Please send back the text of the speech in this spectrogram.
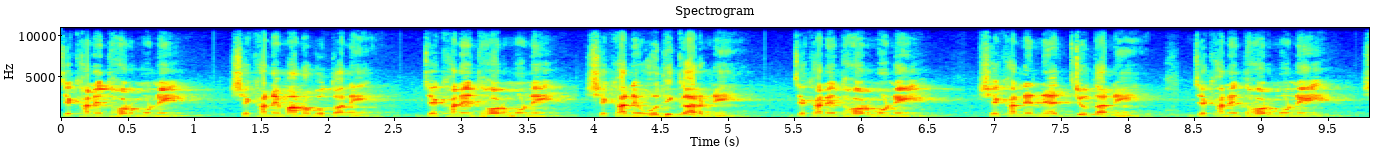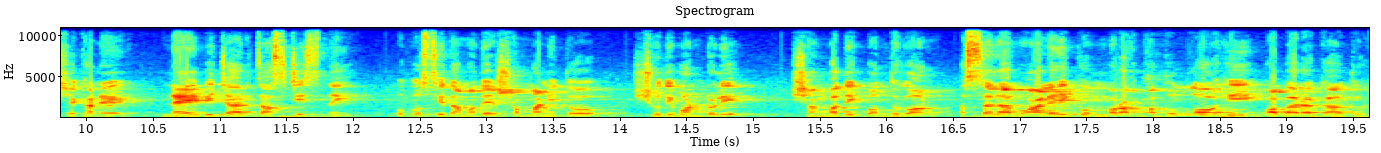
যেখানে ধর্ম নেই, সেখানে মানবতা নেই। যেখানে ধর্ম নেই, সেখানে অধিকার নেই। যেখানে ধর্ম নেই, সেখানে ন্যায্যতা নেই। যেখানে ধর্ম নেই, সেখানে ন্যায় বিচার, জাস্টিস নেই। উপস্থিত আমাদের সম্মানিত সুধীমণ্ডলী সাংবাদিক বন্ধুগণ, আসসালামু আলাইকুম রহমতুল্লাহি অবরাকাতুহ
